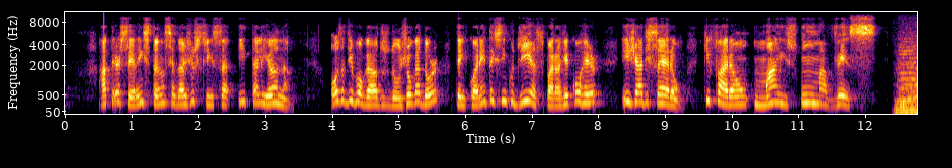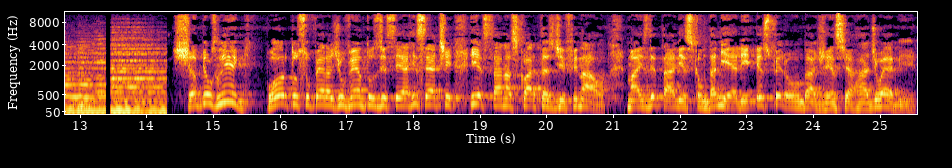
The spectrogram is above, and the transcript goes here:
a terceira instância da Justiça italiana. Os advogados do jogador têm 45 dias para recorrer e já disseram que farão mais uma vez. Champions League. Porto supera Juventus de CR7 e está nas quartas de final. Mais detalhes com Daniele Esperon, da agência Rádio Web.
